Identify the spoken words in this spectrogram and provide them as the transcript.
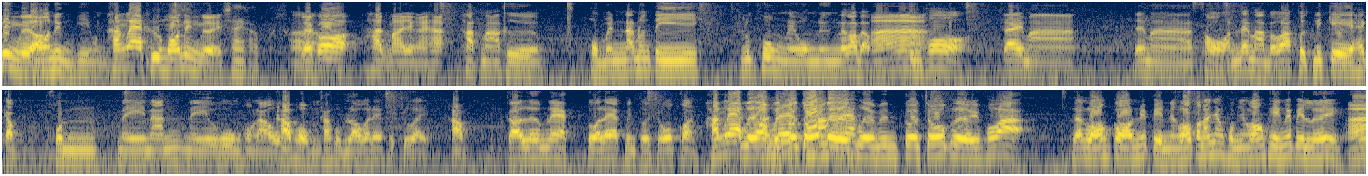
หนึ่งเลยเหรอมหนึ่งพี่มึงครั้งแรกคือมหนึ่งเลย ใช่ครับอ่าแล้วก็หัดมายังไงฮะ หัดมาคือ ผมเป็นนักดนตรี ลูกทุ่งในวงหนึ่งแล้วก็แบบอ่า คุณพ่อได้มาได้มาสอนได้มาแบบว่าฝึกลิเกให้กับคนในนั้นในวงของเราครับผมครับผมเราก็ได้ฝึกด้วย ครับ ก็เริ่มแรกตัวแรกเป็นตัวโจ๊กก่อนครั้งแรกเลยออกเป็นตัวโจ๊กเลย ครั้งแรกเลยเป็นตัวโจ๊กเลย เพราะว่ายังร้องกรไม่เป็นยังร้องตอนนั้นยังผมยังร้องเพลงไม่เป็นเลยอ่า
